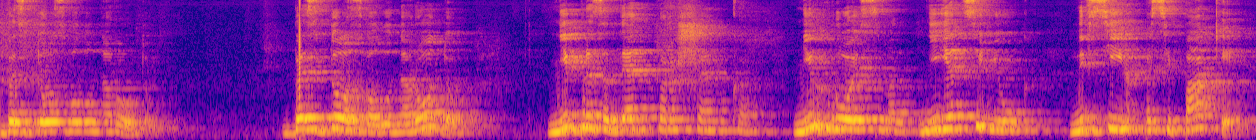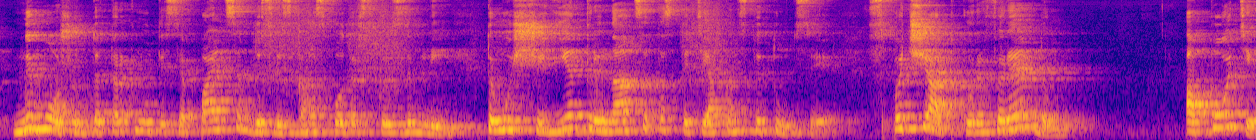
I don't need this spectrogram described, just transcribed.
без дозволу народу. Без дозволу народу ні президент Порошенко, ні Гройсман, ні Яценюк, ні всі їх посіпаки не можуть доторкнутися пальцем до сільськогосподарської землі, тому що є 13 стаття Конституції. Спочатку референдум, а потім,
